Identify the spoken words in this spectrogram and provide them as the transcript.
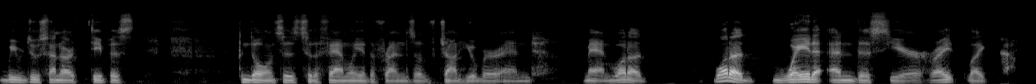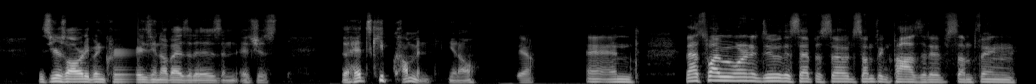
we do send our deepest condolences to the family and the friends of Jon Huber. And man, what a what a way to end this year, right? Like this year's already been crazy enough as it is, and it's just the hits keep coming, you know. Yeah, and that's why we wanted to do this episode something positive something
